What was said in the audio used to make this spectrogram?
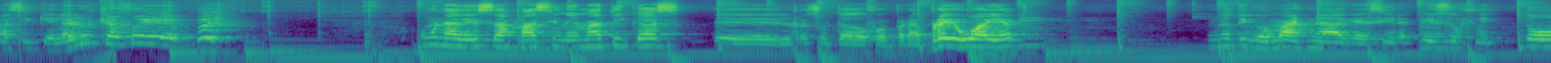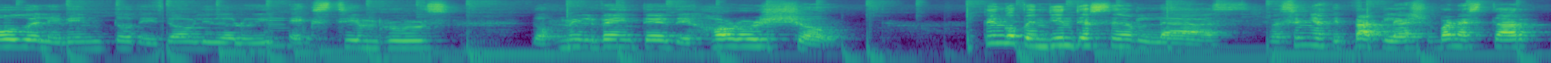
Así que la lucha fue pues, una de esas más cinemáticas. El resultado fue para Bray Wyatt. No tengo más nada que decir. Eso fue todo el evento de WWE Extreme Rules 2020 de Horror Show. Tengo pendiente hacer las reseñas de Backlash. Van a estar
